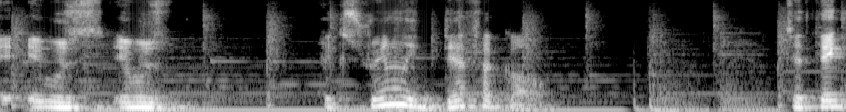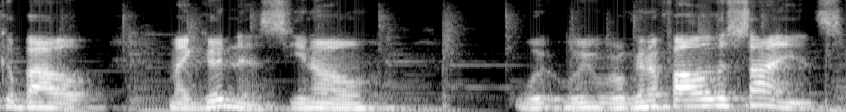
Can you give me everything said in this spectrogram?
it was, it was extremely difficult to think about my goodness, you know, we're, we're going to follow the science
